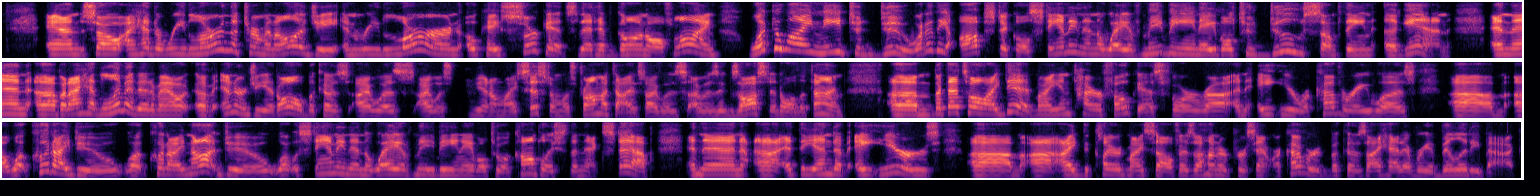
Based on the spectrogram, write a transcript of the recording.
And so I had to relearn the terminology and relearn, okay, circuits that have gone offline. What do I need to do? What are the obstacles standing in the way of me being able to do something again? And then, uh, but I had limited amount of energy at all because I was, I was, you know, my system was traumatized. I was, I was exhausted all the time. Um, but that's all I did. My entire focus for uh, an eight year recovery was um, uh, what could I do? What could I not do? What was standing in the way of me being able to accomplish the next step? And then uh, at the end of eight years, um, I, I declared myself as 100% recovered because I had every ability back.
